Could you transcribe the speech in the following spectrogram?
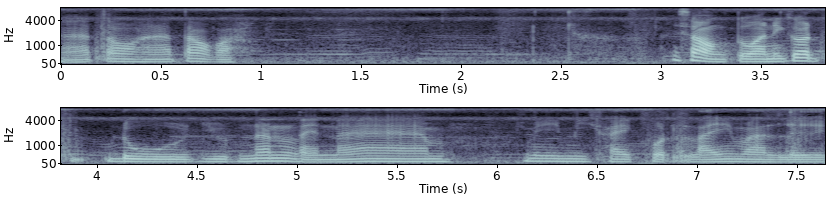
หาต่อหาต่อก่อน สองตัวนี้ก็ดูอยู่นั่นแหละนะ ไม่มีใครกดไลค์มาเลย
